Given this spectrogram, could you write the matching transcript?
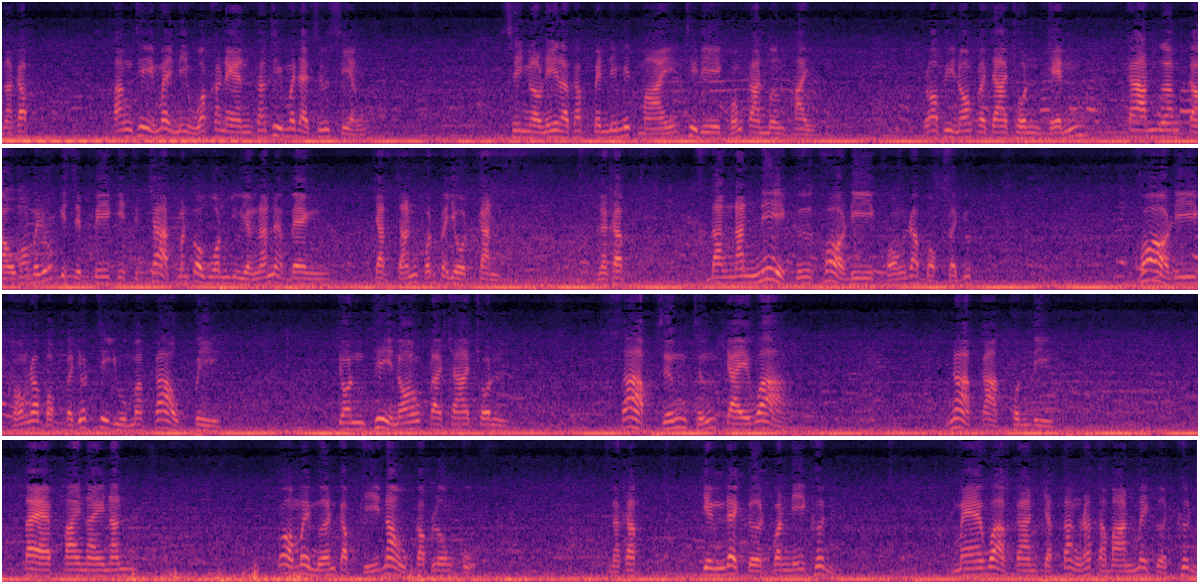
นะครับทั้งที่ไม่มีหัวคะแนนทั้งที่ไม่ได้ซื้อเสียง สิ่งเหล่านี้แหละครับเป็นนิมิตหมายที่ดีของการเมืองไทย เพราะพี่น้องประชาชนเห็น การเมืองเก่ามาไม่รู้กี่สิบปีกี่สิบชาติ มันก็วนอยู่อย่างนั้นน่ะแบ่งจัดสรรผลประโยชน์กันนะครับ ดังนั้นนี่คือข้อดีของระบบประยุทธ์ ข้อดีของระบบประยุทธ์ที่อยู่มาเก้าปี จนพี่น้องประชาชน ทราบซึ้งถึงใจว่า หน้ากากคนดี แต่ภายในนั้นก็ไม่เหมือนกับผีเน่ากับโลงผุ นะครับ จึงได้เกิดวันนี้ขึ้น แม้ว่าการจัดตั้งรัฐบาลไม่เกิดขึ้น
